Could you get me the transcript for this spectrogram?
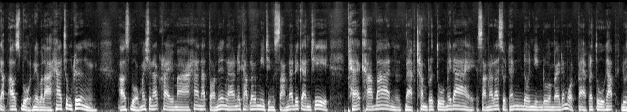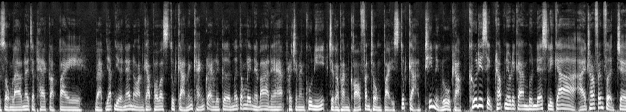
กับอัลส์บวกในเวลา 5 ทุ่มครึ่งอัลส์บวกไม่ชนะใครมา 5 นัดต่อเนื่องแล้วนะครับ แล้วก็มีถึง 3 นัดด้วยกันที่แพ้คาบ้านแบบทำประตูไม่ได้ 3 นัดล่าสุดนั้นโดนยิงรวมไปทั้งหมด 8 ประตูครับ ดูทรงแล้วน่าจะแพ้กลับไป แบบยับเยินแน่นอนครับ เพราะว่าสตุตการ์ดนั้นแข็งแกร่งเหลือเกินเมื่อต้องเล่นในบ้านนะฮะเพราะฉะนั้นคู่นี้จักรพันธ์ขอฟันธงไปสตุตการ์ดที่ 1 ลูกครับ คู่ที่ 10 ครับ ในรายการบุนเดสลีกาไอทราแฟรงเฟิร์ตเจอ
